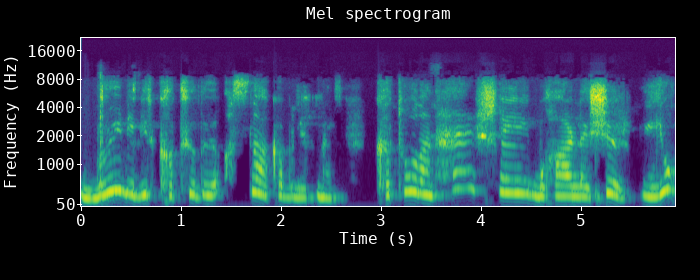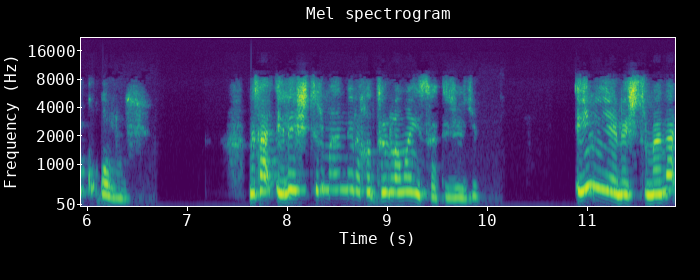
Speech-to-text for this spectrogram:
böyle bir katılığı asla kabul etmez. Katı olan her şey buharlaşır, yok olur. Mesela eleştirmenleri hatırlamayız Hatice'ciğim. en iyi eleştirmenler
